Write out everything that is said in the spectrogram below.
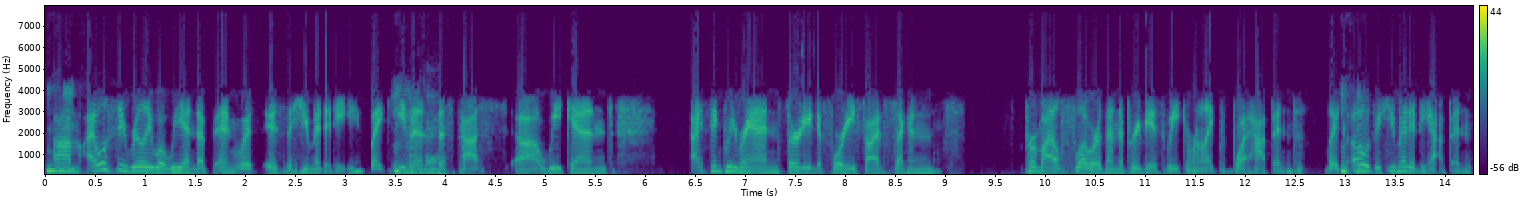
Mm-hmm. Um, I will say, really, what we end up in with is the humidity. Like even okay. this past uh, weekend, I think we ran 30 to 45 seconds per mile slower than the previous week. And we're like, what happened? Like, mm-hmm. oh, the humidity happened.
